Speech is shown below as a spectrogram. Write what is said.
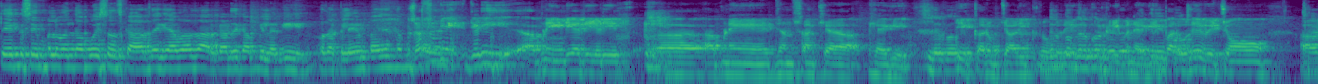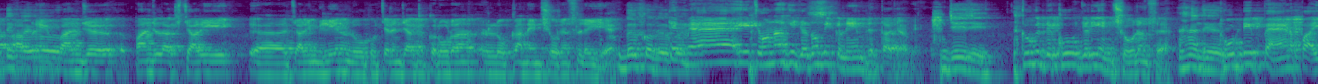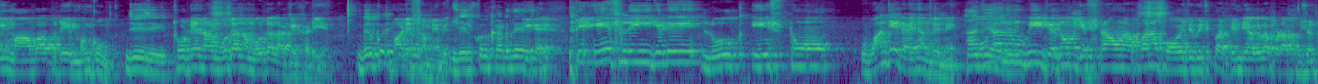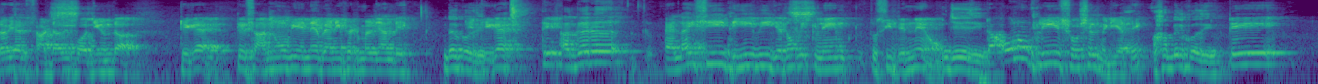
ਤੇ ਇੱਕ ਸਿੰਪਲ ਬੰਦਾ ਕੋਈ ਸੰਸਕਾਰ ਤੇ ਗਿਆ ਵਾ ਆਧਾਰ ਕਾਰਡ ਦੀ ਕਾਪੀ ਲੱਗੀ ਉਹਦਾ ਕਲੇਮ ਪੈ ਜਾਂਦਾ ਦੱਸੋ ਜੀ ਜਿਹੜੀ ਆਪਣੇ ਇੰਡੀਆ ਦੀ ਜਿਹੜੀ ਆਪਣੇ ਜਨਸੰਖਿਆ ਹੈਗੀ ਬਿਲਕੁਲ। 1 ਅਰਬ 40 ਕਰੋੜ ਦੇ ਤਕਰੀਬਨ ਹੈਗੀ ਪਰ ਉਹਦੇ ਵਿੱਚੋਂ ਅਹ, 35 ਆਪਣੇ 5 5 ਲੱਖ 40 ਅਹ, 40 ਮਿਲੀਅਨ ਲੋਕ 54 ਕਰੋੜਾਂ ਲੋਕਾਂ ਨੇ ਇੰਸ਼ੋਰੈਂਸ ਲਈ ਹੈ। ਬਿਲਕੁਲ ਤੇ ਬਿਲਕੁਲ। ਮੈਂ ਇਹ ਚਾਹੁੰਦਾ ਕਿ ਜਦੋਂ ਵੀ ਕਲੇਮ ਦਿੱਤਾ ਜਾਵੇ ਜੀ ਜੀ। ਕਿਉਂਕਿ ਦੇਖੋ ਜਿਹੜੀ ਇੰਸ਼ੋਰੈਂਸ ਹੈ ਤੁਹਾਡੀ ਭੈਣ ਭਾਈ ਮਾਂ-ਬਾਪ ਦੇ ਮੰਗੂ ਜੀ ਜੀ। ਤੁਹਾਡੇ ਨਾਲ ਮੋਢਾ ਨਾਲ ਮੋਢਾ ਲਾ ਕੇ ਖੜੀ ਹੈ ਬਿਲਕੁਲ ਮਾੜੇ ਸਮੇਂ ਵਿੱਚ। ਬਿਲਕੁਲ ਖੜਦੇ ਠੀਕ ਹੈ। ਤੇ ਇਸ ਲਈ ਜਿਹੜੇ ਲੋਕ ਇਸ ਤੋਂ ਵਾਂਝੇ ਰਹਿ ਜਾਂਦੇ ਨੇ ਉਹਨਾਂ। ਨੂੰ ਵੀ ਜਦੋਂ ਜਿਸ ਤਰ੍ਹਾਂ ਹੁਣ ਆਪਾਂ ਨਾ ਫੌਜ ਦੇ ਵਿੱਚ ਭਰਤੀ ਹੁੰਦੇ ਅਗਲਾ ਬੜਾ ਖੁਸ਼ ਹੁੰਦਾ ਵੀ ਯਾਰ ਸਾਡਾ ਵੀ ਫੌਜੀ ਹੁੰਦਾ। ਠੀਕ ਹੈ? ਤੇ ਸਾਨੂੰ ਵੀ ਇੰਨੇ ਬੈਨੀਫਿਟ ਮਿਲ ਜਾਂਦੇ। ਬਿਲਕੁਲ ਜੀ। ਠੀਕ ਹੈ? ਤੇ ਅਗਰ ਐਲਆਈਸੀ ਦੀ ਵੀ ਜਦੋਂ ਵੀ ਕਲੇਮ ਤੁਸੀਂ ਦਿੰਦੇ ਹੋ ਜੀ ਜੀ। ਤਾਂ ਉਹਨੂੰ ਪਲੀਜ਼ ਸੋਸ਼ਲ ਮੀਡੀਆ ਤੇ ਹਾਂ ਬਿਲਕੁਲ ਜੀ। ਤੇ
